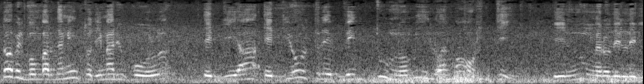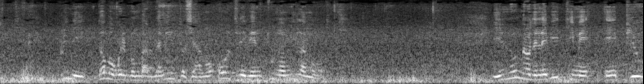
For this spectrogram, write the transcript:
Dopo il bombardamento di Mariupol e di, e di oltre 21.000 morti il numero delle vittime, quindi dopo quel bombardamento siamo oltre 21.000 morti. Il numero delle vittime è più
